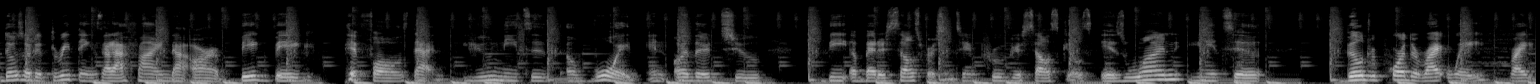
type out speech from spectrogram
those are the three things that i find that are big big pitfalls that you need to avoid in order to be a better salesperson, to improve your sales skills, is one, you need to build rapport the right way, right?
